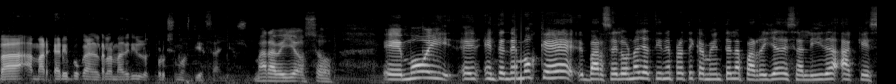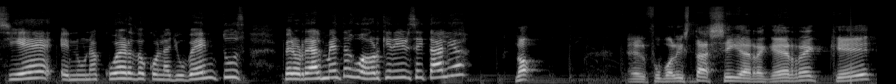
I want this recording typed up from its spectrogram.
va a marcar época en el Real Madrid en los próximos 10 años. Maravilloso. Eh, Moy, entendemos que Barcelona ya tiene prácticamente en la parrilla de salida a que sie en un acuerdo con la Juventus, pero ¿realmente el jugador quiere irse a Italia? No, el futbolista sigue RQR que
